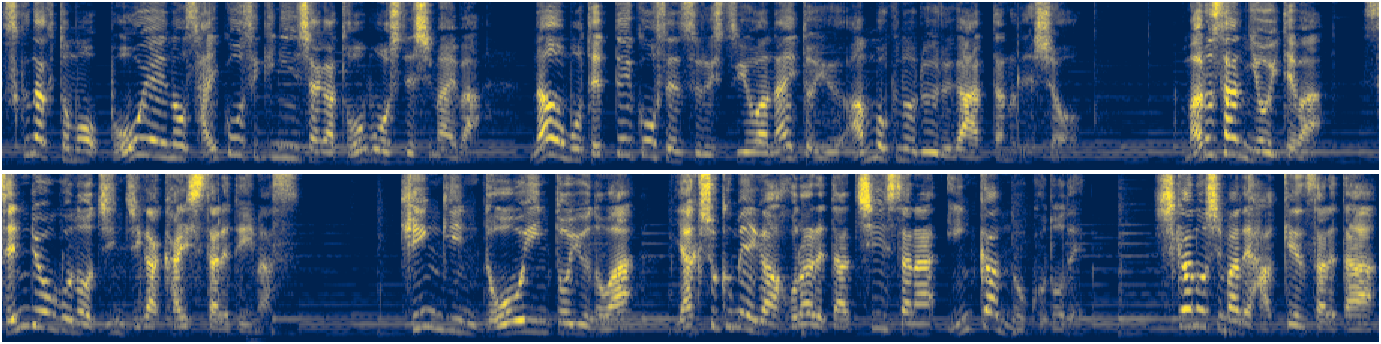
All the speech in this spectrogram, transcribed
少なくとも防衛の最高責任者が逃亡してしまえばなおも徹底抗戦する必要はないという暗黙のルールがあったのでしょう。丸3においては占領後の人事が開始されています。金銀動員というのは役職名が彫られた小さな印鑑のことで鹿の島で発見された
